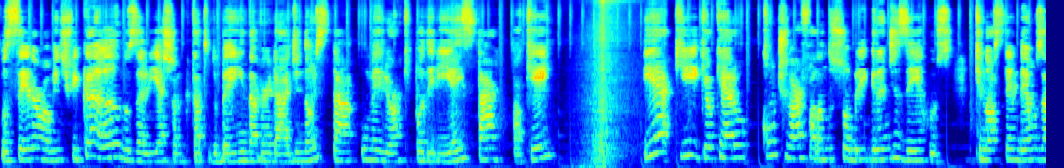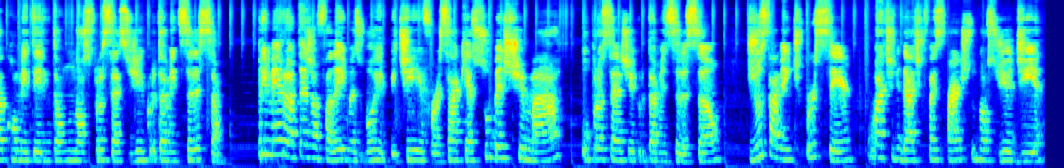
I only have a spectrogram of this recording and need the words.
Você normalmente fica anos ali achando que tá tudo bem e na verdade não está o melhor que poderia estar, ok? E é aqui que eu quero continuar falando sobre grandes erros que nós tendemos a cometer então no nosso processo de recrutamento e seleção. Primeiro, eu até já falei, mas vou repetir, reforçar que é subestimar o processo de recrutamento e seleção, justamente por ser uma atividade que faz parte do nosso dia a dia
